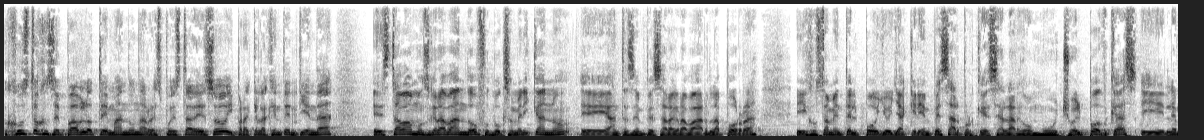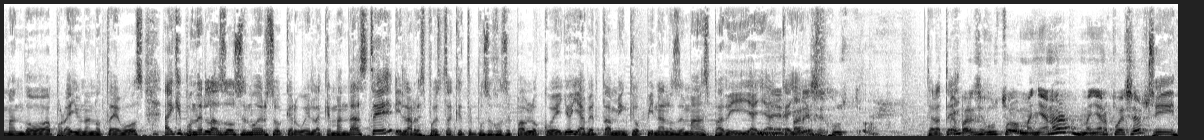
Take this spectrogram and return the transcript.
Justo José Pablo te manda una respuesta de eso y para que la gente entienda, estábamos grabando Footbox Americano eh, antes de empezar a grabar la porra y justamente el pollo ya quería empezar porque se alargó mucho el podcast y le mandó por ahí una nota de voz. Hay que poner las dos en Modern Soccer, güey, la que mandaste y la respuesta que te puso José Pablo Coello y a ver también qué opinan los demás, Padilla, ya Me parece justo. Me parece justo. ¿Mañana? ¿Mañana puede ser? Sí,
